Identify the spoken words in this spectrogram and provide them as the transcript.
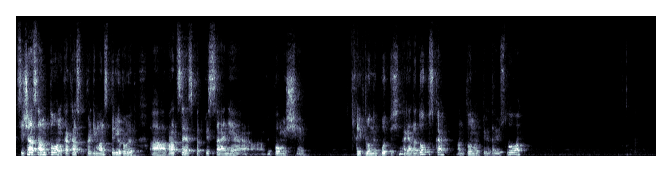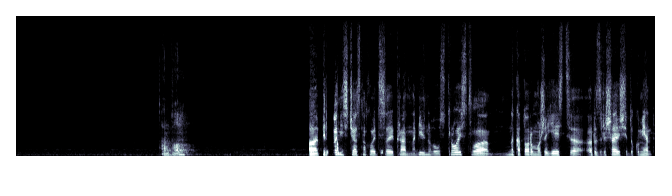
Сейчас Антон как раз продемонстрирует процесс подписания при помощи электронной подписи наряда допуска. Антону передаю слово. Антон. А, перед вами сейчас находится экран мобильного устройства, на котором уже есть э, разрешающий документ.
